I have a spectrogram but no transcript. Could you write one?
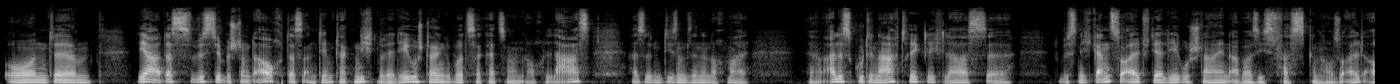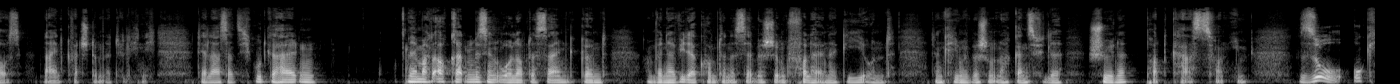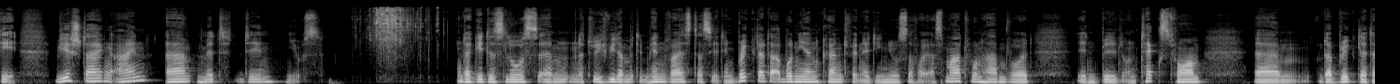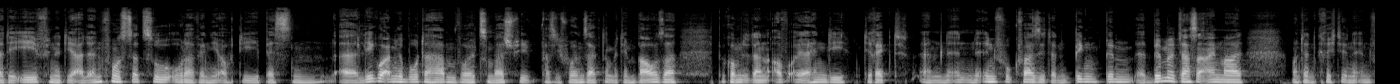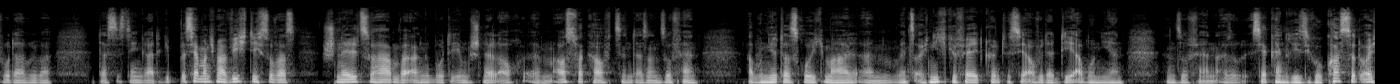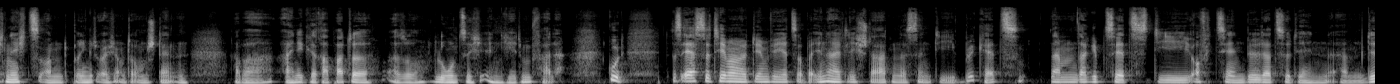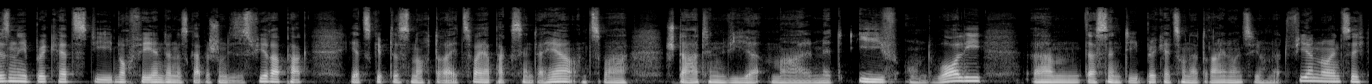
Und ähm, ja, das wisst ihr bestimmt auch, dass an dem Tag nicht nur der Lego-Stein Geburtstag hat, sondern auch Lars. Also in diesem Sinne nochmal äh, alles Gute nachträglich, Lars. Äh, Du bist nicht ganz so alt wie der Legostein, aber siehst fast genauso alt aus. Nein, Quatsch, stimmt natürlich nicht. Der Lars hat sich gut gehalten. Er macht auch gerade ein bisschen Urlaub, das sei ihm gegönnt. Und wenn er wiederkommt, dann ist er bestimmt voller Energie und dann kriegen wir bestimmt noch ganz viele schöne Podcasts von ihm. So, okay. Wir steigen ein äh, mit den News. Und da geht es los, ähm, natürlich wieder mit dem Hinweis, dass ihr den Brickletter abonnieren könnt, wenn ihr die News auf euer Smartphone haben wollt, in Bild- und Textform. Ähm, unter brickletter.de findet ihr alle Infos dazu oder wenn ihr auch die besten äh, Lego-Angebote haben wollt, zum Beispiel, was ich vorhin sagte mit dem Bowser, bekommt ihr dann auf euer Handy direkt ähm, eine, eine Info quasi, dann bing, bim, äh, bimmelt das einmal und dann kriegt ihr eine Info darüber, dass es den gerade gibt. Ist ja manchmal wichtig, sowas schnell zu haben, weil Angebote eben schnell auch ähm, ausverkauft sind. Also insofern abonniert das ruhig mal. Ähm, Wenn es euch nicht gefällt, könnt ihr es ja auch wieder deabonnieren. Insofern, also ist ja kein Risiko, kostet euch nichts und bringt euch unter Umständen aber einige Rabatte, also lohnt sich in jedem Falle. Gut, das erste Thema, mit dem wir jetzt aber inhaltlich starten, das sind die Brickheads. Ähm, da gibt's jetzt die offiziellen Bilder zu den ähm, Disney Brickheads, die noch fehlen, denn es gab ja schon dieses Viererpack. Jetzt gibt es noch drei Zweierpacks hinterher. Und zwar starten wir mal mit Eve und Wally. Ähm, das sind die Brickheads 193 und 194.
